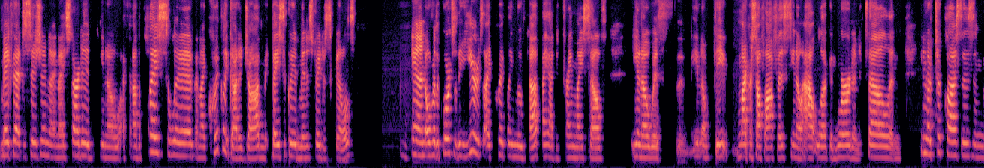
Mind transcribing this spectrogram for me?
make that decision and I started, you know, I found a place to live and I quickly got a job, basically administrative skills. And over the course of the years, I quickly moved up. I had to train myself, you know, with, you know, the Microsoft Office, you know, Outlook and Word and Excel and, you know, took classes and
